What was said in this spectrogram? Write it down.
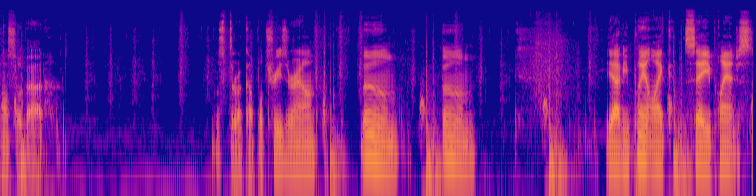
also bad. Let's throw a couple trees around. Boom. Boom. Yeah, if you plant, like, say you plant just,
